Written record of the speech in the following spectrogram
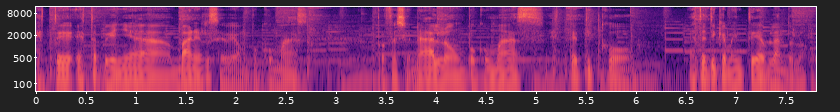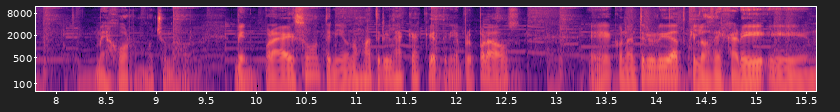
este, esta pequeña banner se vea un poco más profesional o un poco más estético, estéticamente hablándolo? mejor, mucho mejor. Bien, para eso tenía unos materiales acá que tenía preparados eh, con anterioridad que los dejaré en,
